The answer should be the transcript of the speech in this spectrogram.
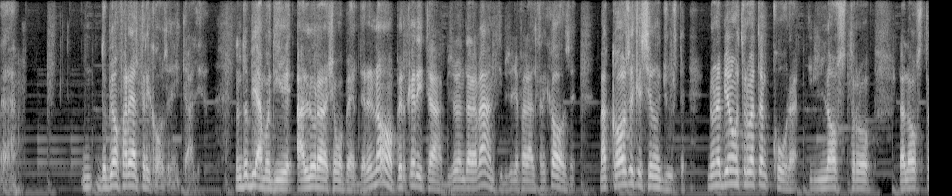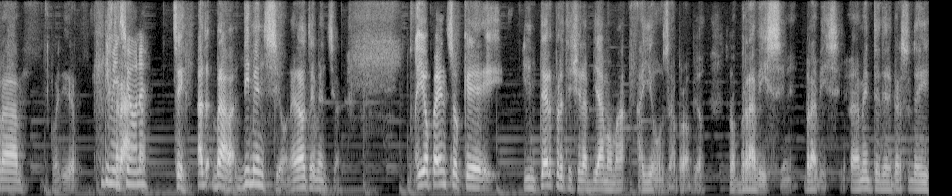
eh, dobbiamo fare altre cose in Italia. Non dobbiamo dire allora lasciamo perdere, no, per carità, bisogna andare avanti, bisogna fare altre cose, ma cose che siano giuste. Non abbiamo trovato ancora il nostro, la nostra, come dire, Dimensione. strada. Sì, ad- brava, dimensione, la nostra dimensione. Io penso che gli interpreti ce l'abbiamo, ma a iosa proprio. Sono bravissimi, bravissimi, veramente delle persone, dei,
